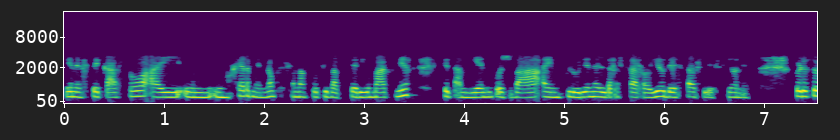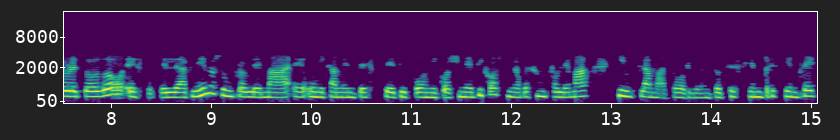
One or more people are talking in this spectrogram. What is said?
y en este caso hay un, germen ¿no? que se llama Cutibacterium acnes que también pues va a influir en el desarrollo de estas lesiones. Pero sobre todo eso, que el acné no es un problema eh, únicamente estético ni cosmético, sino que es un problema inflamatorio. Entonces siempre, siempre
